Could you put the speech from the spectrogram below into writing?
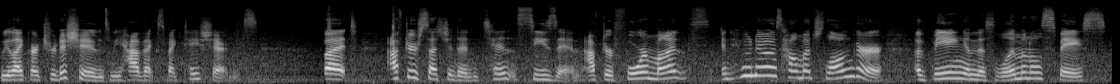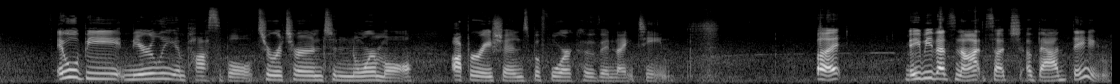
We like our traditions. We have expectations. But after such an intense season, after four months, and who knows how much longer of being in this liminal space, it will be nearly impossible to return to normal operations before COVID 19. But maybe that's not such a bad thing.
